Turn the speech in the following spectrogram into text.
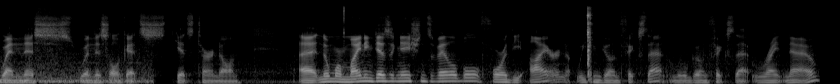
when this when this all gets gets turned on. Uh, no more mining designations available for the iron. We can go and fix that. We'll go and fix that right now.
